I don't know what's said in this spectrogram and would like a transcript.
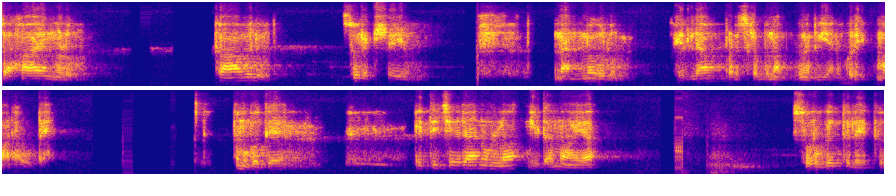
സഹായങ്ങളും കാവലും സുരക്ഷയും നന്മകളും എല്ലാം പരസ്പരം നമുക്ക് നൽകി അനുഗ്രഹിക്കുമാറാവട്ടെ. നമുക്കൊക്കെ എത്തിച്ചേരാനുള്ള ഇടമായ സ്വർഗത്തിലേക്ക്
